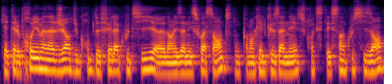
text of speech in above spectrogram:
qui a été le premier manager du groupe de Fela Kuti euh, dans les années 60, donc pendant quelques années, je crois que c'était 5 ou 6 ans.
